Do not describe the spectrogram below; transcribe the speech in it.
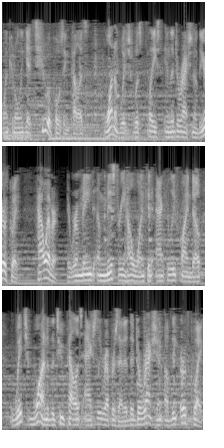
one could only get two opposing pellets, one of which was placed in the direction of the earthquake. However, it remained a mystery how one could accurately find out which one of the two pellets actually represented the direction of the earthquake.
